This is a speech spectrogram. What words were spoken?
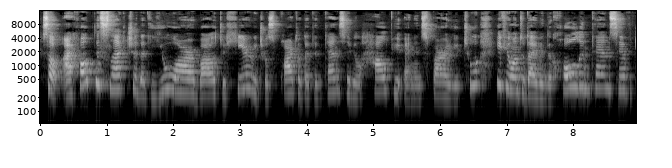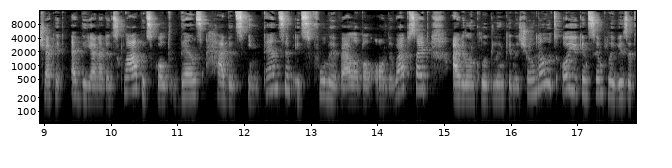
So i hope this lecture that you are about to hear, which was part of that intensive, will help you and inspire you too. If you want to dive in the whole intensive, check it at the Iana Dance Club. It's called Dance Habits Intensive. It's fully available on the website. I will include link in the show notes, or you can simply visit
